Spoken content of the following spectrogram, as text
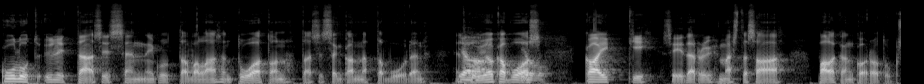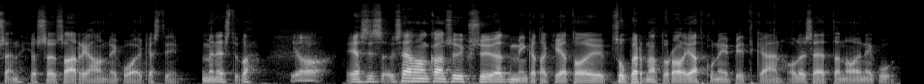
kulut ylittää siis sen niinku tavallaan sen tuoton tai siis sen kannattavuuden. Että Joo, kun joka vuosi joo. kaikki siitä ryhmästä saa palkankorotuksen, jos se sarja on niinku oikeasti menestyvä. Joo, Ja siis sehän on myös yksi syy, että minkä takia toi Supernatural jatkui niin pitkään, oli se, että noin niinku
